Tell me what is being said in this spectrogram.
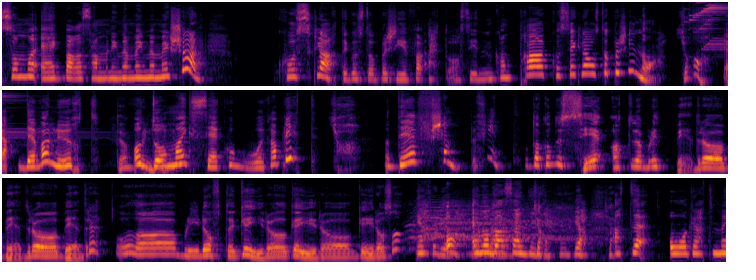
så må jeg bare sammenligne meg med meg sjøl. Hvordan klarte jeg å stå på ski for ett år siden kontra hvordan jeg klarer å stå på ski nå? Ja, Ja, Det var lurt. det var Og da må jeg se hvor god jeg har blitt. Ja, Og det er kjempefint. og da kan du se at du har blitt bedre og bedre og bedre, og da blir det ofte gøyere og gøyere og gøyere også. Ja, å, jeg må bare si en ting Ja. til. Ja, at og at vi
